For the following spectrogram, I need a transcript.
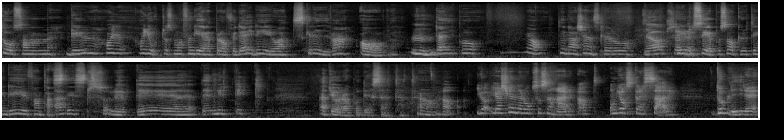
då som du har, ju, har gjort och som har fungerat bra för dig, det är ju att skriva av Mm. dig på ja, dina känslor och Ja, hur du ser på saker och ting. Det är ju fantastiskt. Absolut, det är, det är nyttigt att göra på det sättet. Ja. Ja. Jag, jag känner också så här att om jag stressar, då blir det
